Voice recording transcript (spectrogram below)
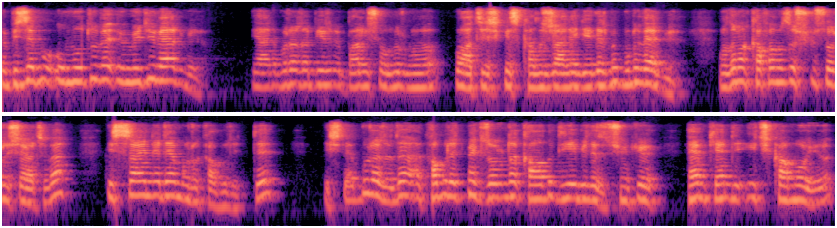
bize bu umudu ve ümidi vermiyor. Yani burada bir barış olur mu, bu ateşkes kalıcı hale gelir mi bunu vermiyor. O zaman kafamızda şu soru işareti var. İsrail neden bunu kabul etti? İşte burada da kabul etmek zorunda kaldı diyebiliriz. Çünkü hem kendi iç kamuoyu,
